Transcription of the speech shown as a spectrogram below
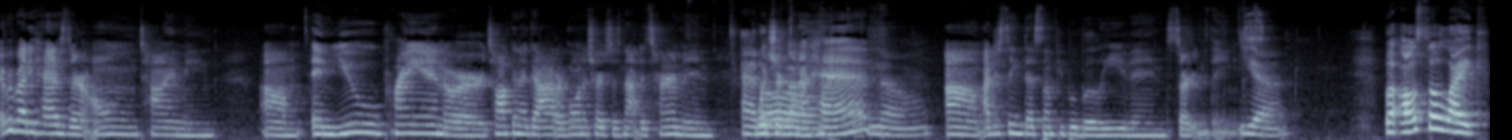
everybody has their own timing. Um, and you praying or talking to God or going to church does not determine At what you're gonna have. no Um, I just think that some people believe in certain things. Yeah. But also like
